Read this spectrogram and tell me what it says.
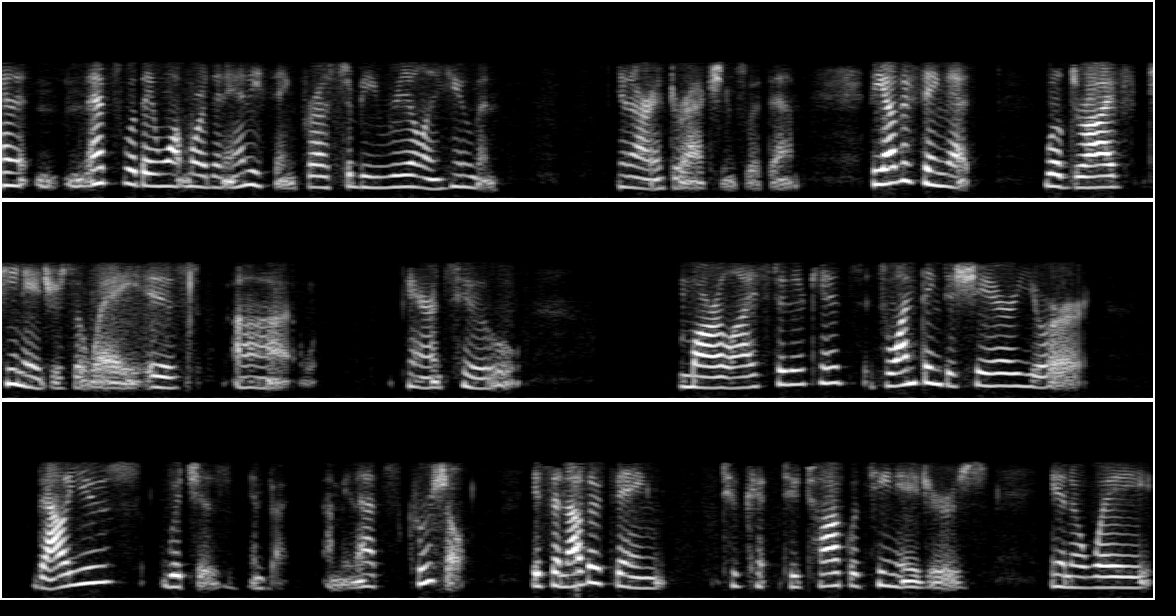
And it, that's what they want more than anything, for us to be real and human in our interactions with them. The other thing that will drive teenagers away is uh, parents who moralize to their kids. It's one thing to share your values, which is, in fact, I mean, that's crucial. It's another thing to to talk with teenagers in a way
